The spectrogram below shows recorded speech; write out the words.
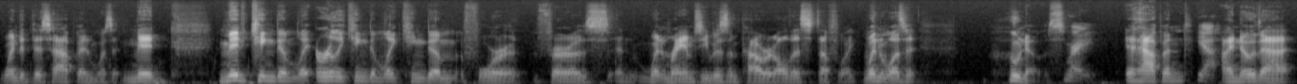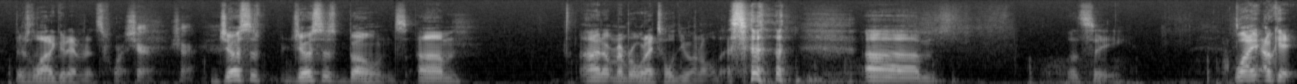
when did this happen was it mid mid kingdom late early kingdom late kingdom for pharaohs and when Ramses was empowered all this stuff like when was it who knows Right. it happened Yeah. i know that there's a lot of good evidence for it Sure. Sure. joseph joseph's bones um i don't remember what i told you on all this um let's see why okay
